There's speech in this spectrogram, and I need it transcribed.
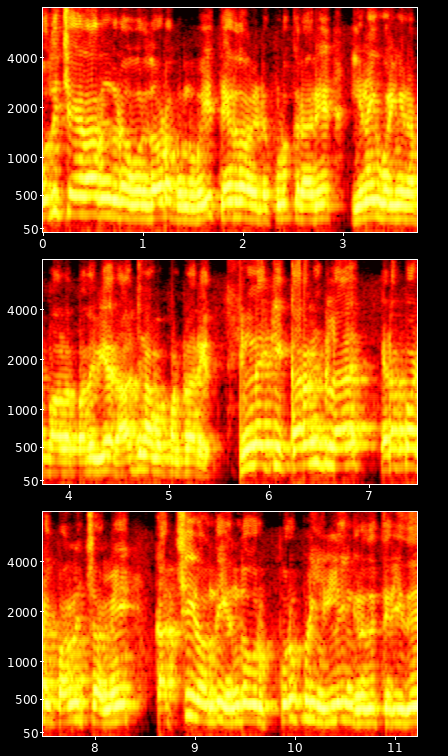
பொதுச் செயலாளருங்கிற ஒரு இதோட கொண்டு போய் தேர்தல் ஆணையிட்ட கொடுக்குறாரு. இணை ஒருங்கிணைப்பாளர் பதவியை ராஜினாமா பண்றாரு. இன்னைக்கு கரண்ட்ல எடப்பாடி பழனிசாமி கட்சியில வந்து எந்த ஒரு பொறுப்புலையும் இல்லைங்கிறது தெரியுது.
